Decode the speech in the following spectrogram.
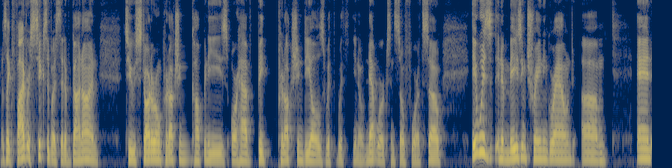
It was like five or six of us that have gone on to start our own production companies or have big production deals with with you know networks and so forth. So it was an amazing training ground. Um, and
